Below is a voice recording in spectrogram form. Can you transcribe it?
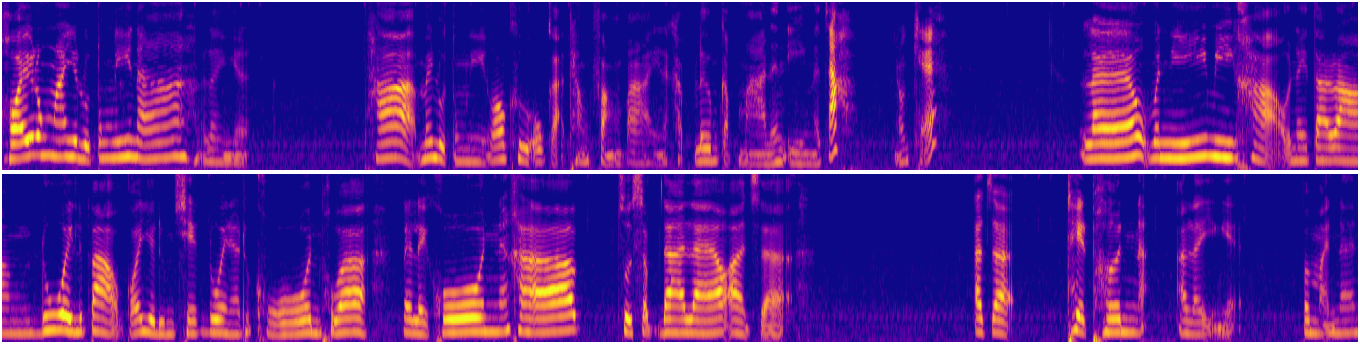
ถอยลงมาอย่าหลุดตรงนี้นะ อะไรเงี้ย ถ้าไม่หลุดตรงนี้ก็คือโอกาสทางฝั่งบายนะครับ เริ่มกลับมานั่นเองนะจ๊ะ โอเค แล้ววันนี้มีข่าวในตารางด้วยหรือเปล่า ก็อย่าลืมเช็คด้วยนะทุกคน เพราะว่าหลาย ๆ คนนะครับ สุดสัปดาห์แล้วอาจจะ อาจจะเทรดเพลินอะอะไรอย่างเงี้ยประมาณนั้น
